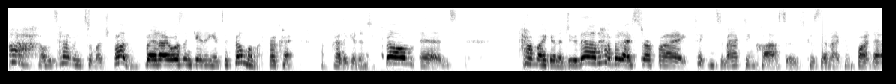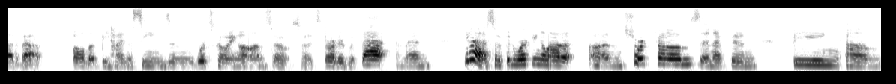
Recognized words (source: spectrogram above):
ah, I was having so much fun, but I wasn't getting into film. I'm like, okay, I've got to get into film and how am I going to do that? How about I start by taking some acting classes because then I can find out about all the behind the scenes and what's going on. So so I started with that, and then yeah, so I've been working a lot on short films, and I've been being um,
